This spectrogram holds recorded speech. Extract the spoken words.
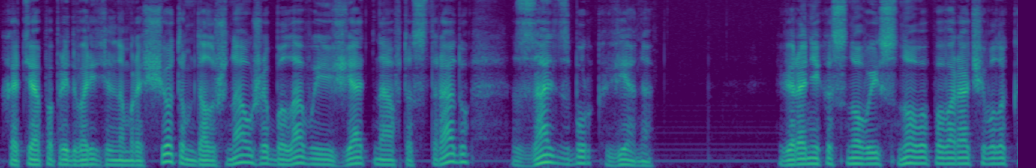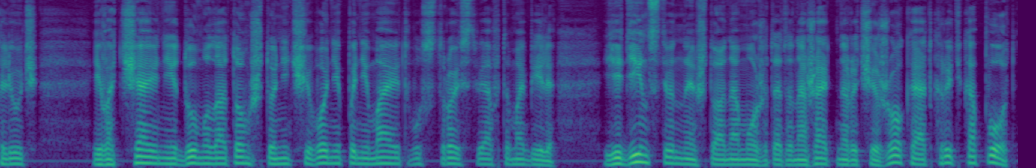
хотя по предварительным расчетам должна уже была выезжать на автостраду Зальцбург-Вена. Вероника снова и снова поворачивала ключ и в отчаянии думала о том, что ничего не понимает в устройстве автомобиля. Единственное, что она может, это нажать на рычажок и открыть капот.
